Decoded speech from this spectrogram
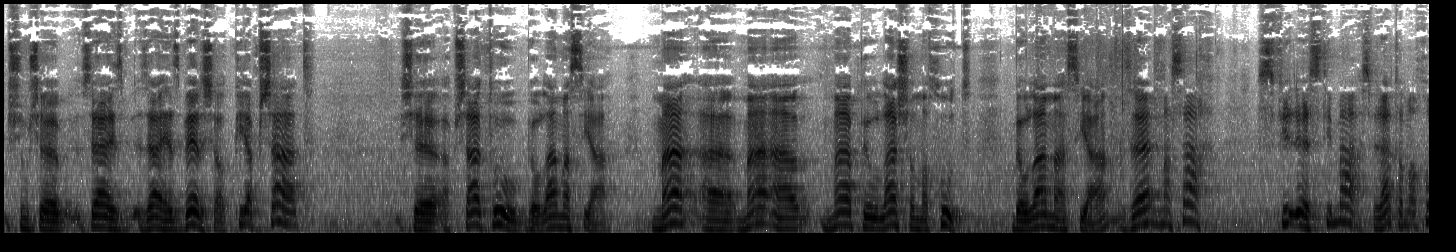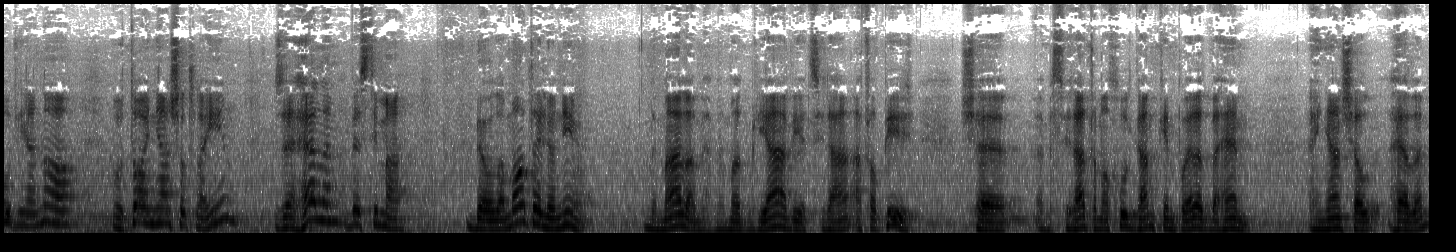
משום שזה ההסבר שעל פי הפשט, שהפשט הוא בעולם עשייה, מה, מה, מה הפעולה של מלכות בעולם העשייה? זה מסך, ספיר, סתימה, ספירת המלכות עניינו, אותו עניין של טלאים, זה הלם וסתימה. בעולמות העליונים, למעלה, במאוד בריאה ויצירה, אף על פי שספירת המלכות גם כן פועלת בהם העניין של הלם,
